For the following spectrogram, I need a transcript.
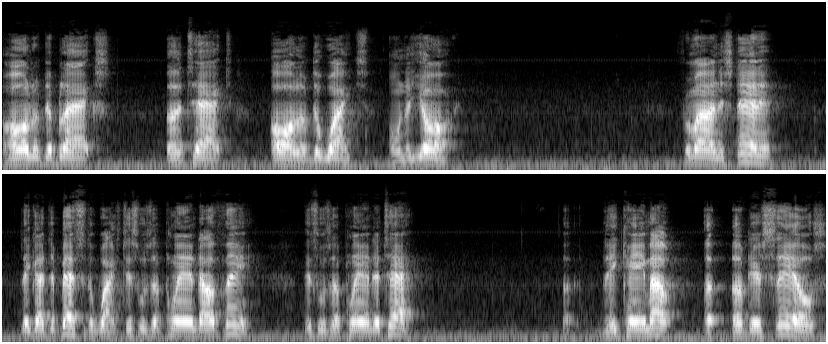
All of the blacks attacked all of the whites on the yard. From my understanding, they got the best of the whites. This was a planned out thing. This was a planned attack. Uh, they came out uh, of their cells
